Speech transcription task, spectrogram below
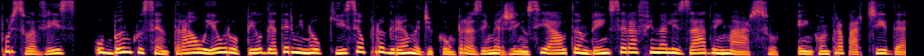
Por sua vez, o Banco Central Europeu determinou que seu programa de compras emergencial também será finalizado em março. Em contrapartida,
